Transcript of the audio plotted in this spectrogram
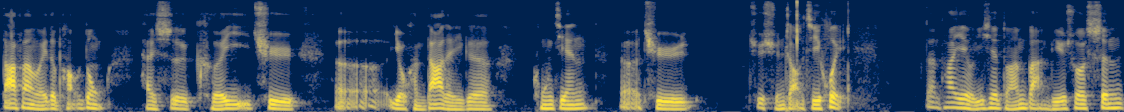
大范围的跑动还是可以去呃有很大的一个空间。呃，去去寻找机会，但他也有一些短板，比如说身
